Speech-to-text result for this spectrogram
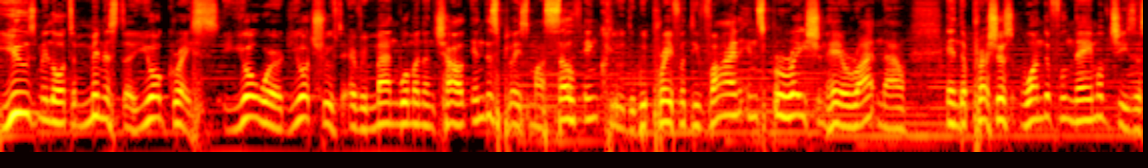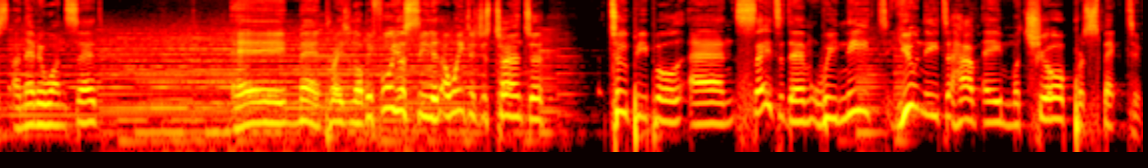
Use me, Lord, to minister your grace, your word, your truth to every man, woman, and child in this place, myself included. We pray for divine inspiration here right now in the precious, wonderful name of Jesus. And everyone said, Amen. Praise the Lord. Before you're seated, I want you to just turn to two people and say to them, we need, you need to have a mature perspective.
